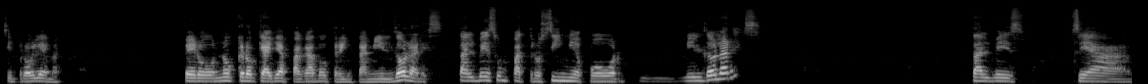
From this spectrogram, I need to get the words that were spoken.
sin problema pero no creo que haya pagado 30 mil dólares. Tal vez un patrocinio por mil dólares. Tal vez sea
